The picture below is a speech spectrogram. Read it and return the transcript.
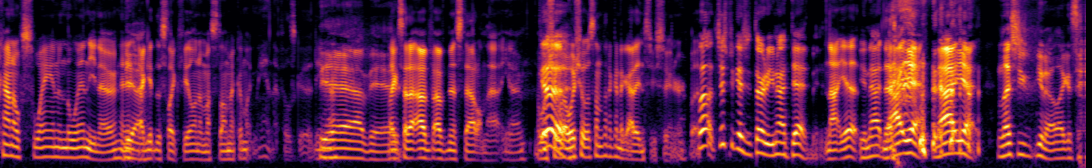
kind of swaying in the wind. You know, and Yeah. I get this like feeling in my stomach. I'm like, man, that feels good. you know? Yeah, man. Like I said, I've I've missed out on that. You know, I wish, it, I wish it was something I could have got into sooner, but well, just because you're 30, you're not dead, man. not yet. You're not not yet, not yet. Unless you, you know, like I said,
